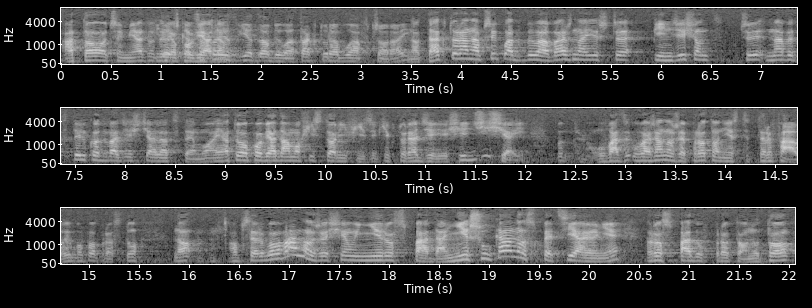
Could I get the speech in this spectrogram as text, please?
A to, o czym ja tutaj Chwileczkę, co to opowiadam, jest wiedza była? Ta, która była wczoraj? no ta, która na przykład była ważna jeszcze 50 czy nawet tylko 20 lat temu, a ja tu opowiadam o historii fizyki, która dzieje się dzisiaj. No, uwa- uważano, że proton jest trwały, bo po prostu no, obserwowano, że się nie rozpada. Nie szukano specjalnie rozpadów protonu. To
